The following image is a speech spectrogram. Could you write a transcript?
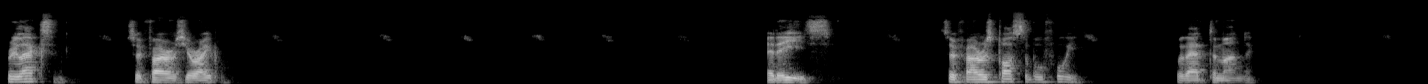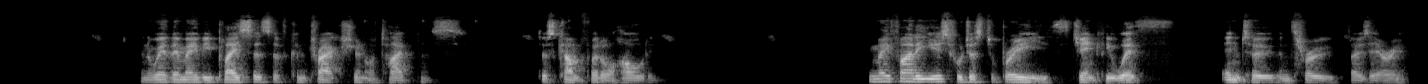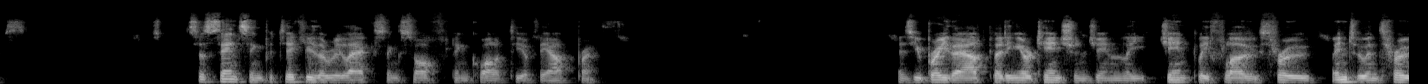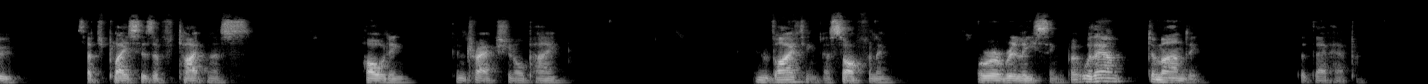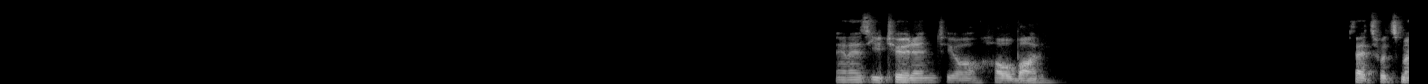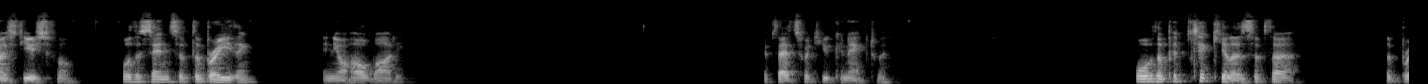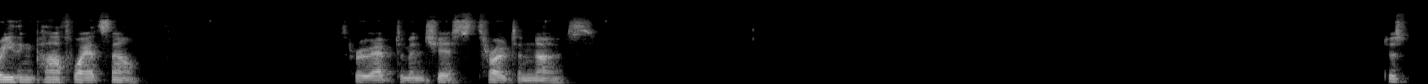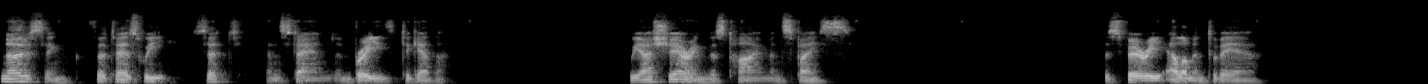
relaxing so far as you're able. At ease, so far as possible for you, without demanding. And where there may be places of contraction or tightness, discomfort or holding, you may find it useful just to breathe gently with, into, and through those areas. So sensing particularly the relaxing, softening quality of the out breath. As you breathe out, letting your attention gently, gently flow through, into and through such places of tightness, holding, contraction, or pain. Inviting a softening or a releasing, but without demanding that that happen. And as you tune into your whole body, that's what's most useful, or the sense of the breathing in your whole body, if that's what you connect with, or the particulars of the, the breathing pathway itself through abdomen, chest, throat, and nose. Just noticing that as we sit and stand and breathe together, we are sharing this time and space, this very element of air,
